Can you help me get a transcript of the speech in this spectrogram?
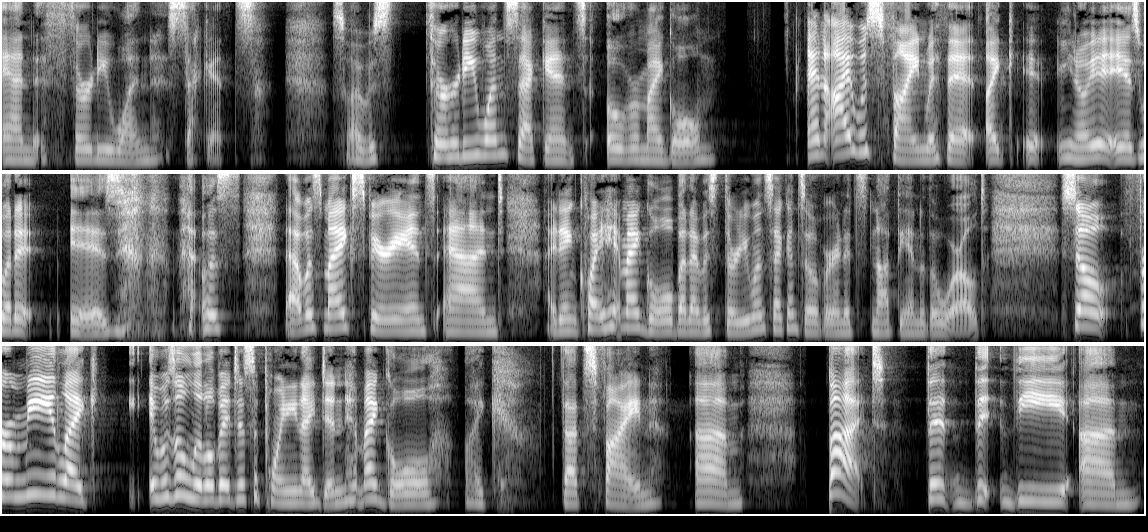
and 31 seconds. So I was 31 seconds over my goal. And I was fine with it. Like it, you know, it is what it is. that was that was my experience and I didn't quite hit my goal, but I was 31 seconds over and it's not the end of the world. So, for me like it was a little bit disappointing. I didn't hit my goal. Like that's fine. Um but the the the um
